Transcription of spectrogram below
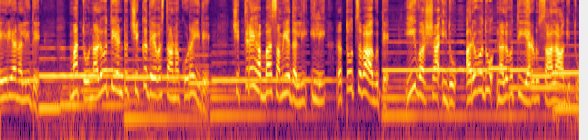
ಏರಿಯಾನಲ್ಲಿದೆ. ಮತ್ತು ನಲವತ್ತೆಂಟು ಚಿಕ್ಕ ದೇವಸ್ಥಾನ ಕೂಡ ಇದೆ. ಚಿತ್ತಿರೆ ಹಬ್ಬ ಸಮಯದಲ್ಲಿ ಇಲ್ಲಿ ರಥೋತ್ಸವ ಆಗುತ್ತೆ. ಈ ವರ್ಷ ಇದು ಅರವದು ನಲವತ್ತಿ ಎರಡು ಸಾಲ ಆಗಿತ್ತು.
